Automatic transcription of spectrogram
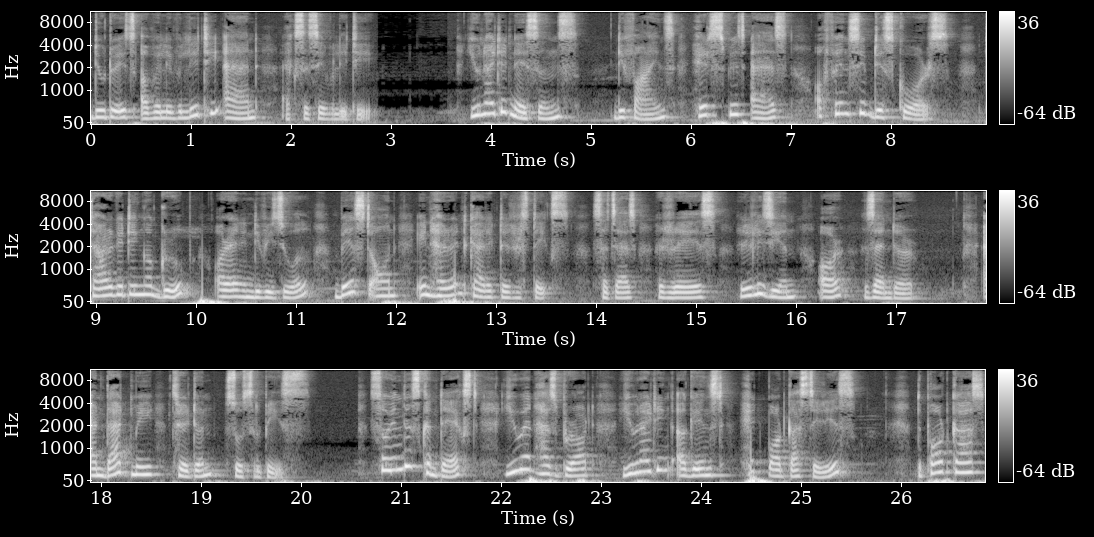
due to its availability and accessibility. United Nations defines hate speech as offensive discourse targeting a group or an individual based on inherent characteristics such as race, religion, or gender, and that may threaten social peace. So, in this context, UN has brought Uniting Against Hate podcast series. The podcast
